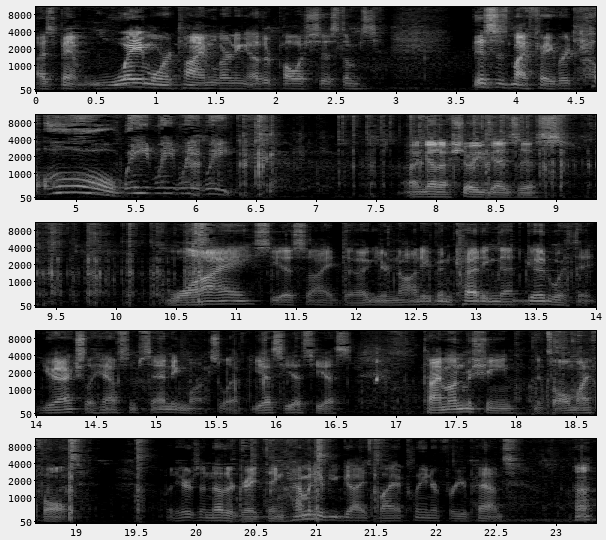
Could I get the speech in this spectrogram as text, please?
I spent way more time learning other polish systems. This is my favorite. Oh, wait, wait, wait, wait. I gotta show you guys this. Why CSI, Doug? You're not even cutting that good with it. You actually have some sanding marks left. Yes, yes, yes. Time on machine. It's all my fault. But here's another great thing. How many of you guys buy a cleaner for your pads? Huh?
